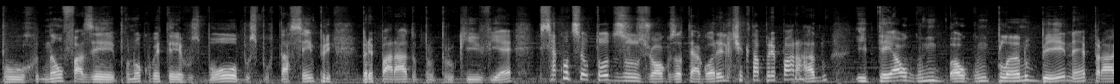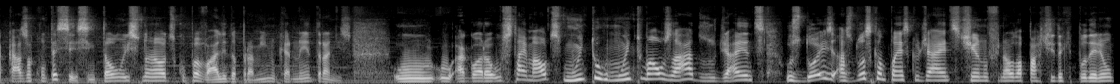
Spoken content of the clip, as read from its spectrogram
por não fazer, por não cometer erros bobos, por estar tá sempre preparado pro, pro que vier. Se aconteceu todos os jogos até agora, ele tinha que estar tá preparado e ter algum, algum plano B, né, para caso acontecesse. Então isso não é uma desculpa válida para mim, não quero nem entrar nisso. O, o, agora, os timeouts muito, muito mal usados. O Giants, os dois, as duas campanhas que o Giants tinha no final da partida que poderiam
